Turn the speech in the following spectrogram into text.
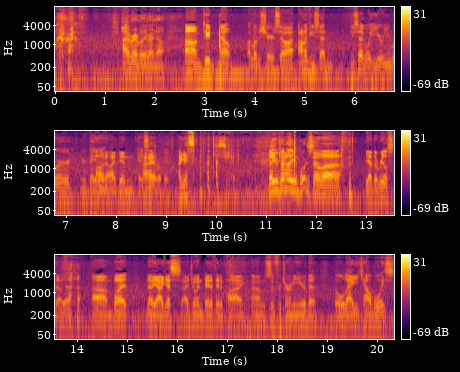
I'm rambling right now, um, dude. No, I'd love to share. So I, I don't know if you said. Did you say like what year you were? Your beta? Oh no, I didn't. Okay, say I, that real quick. I guess. no, you were talking Yeah. about the important so, stuff. So uh, yeah, the real stuff. yeah. Um, but no, yeah, I guess I joined Beta Theta Pi, um, which is a fraternity here, the the old Aggie Cowboys.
